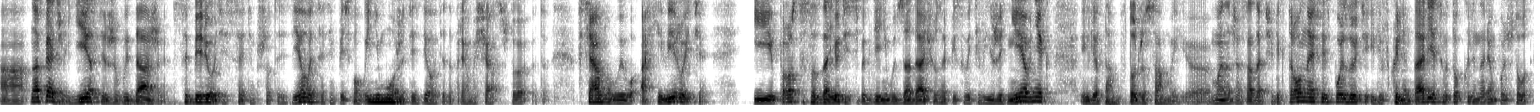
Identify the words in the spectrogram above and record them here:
А, но опять же, если же вы даже соберетесь с этим что-то сделать, с этим письмом, и не можете сделать это прямо сейчас, что это все равно вы его архивируете, и просто создаете себе где-нибудь задачу, записываете в ежедневник или там в тот же самый э, менеджер задач электронный, если используете, или в календарь, если вы только календарем пользуетесь, что вот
